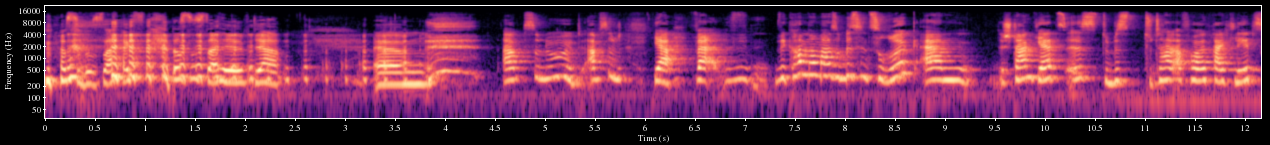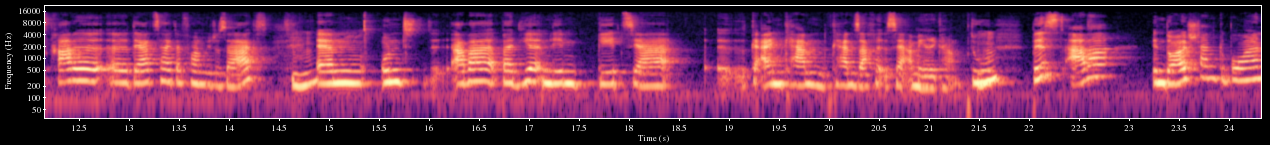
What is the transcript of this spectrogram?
dass du das sagst, dass es da hilft, ja. Ähm. Absolut, absolut. Ja, wir kommen nochmal so ein bisschen zurück. Ähm, Stand jetzt ist, du bist total erfolgreich, lebst gerade äh, derzeit davon, wie du sagst. Mhm. Ähm, und aber bei dir im Leben geht es ja, äh, eine Kern, Kernsache ist ja Amerika. Du mhm. bist aber in Deutschland geboren.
